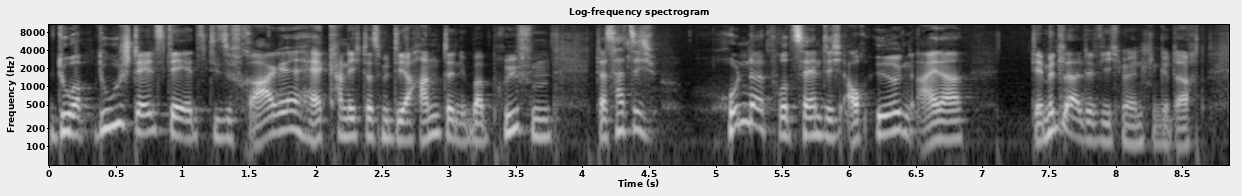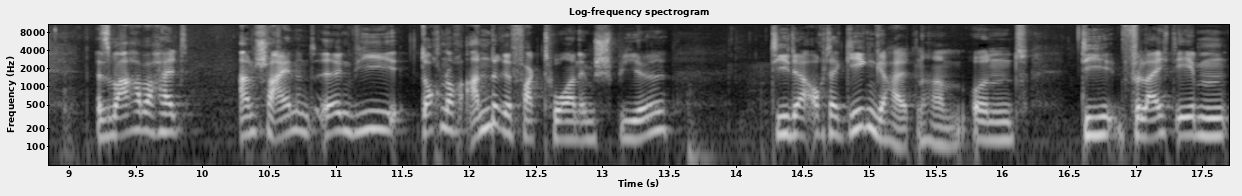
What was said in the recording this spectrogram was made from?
du, du stellst dir jetzt diese Frage: Hä, kann ich das mit der Hand denn überprüfen? Das hat sich hundertprozentig auch irgendeiner der mittelalterlichen Menschen gedacht. Es war aber halt anscheinend irgendwie doch noch andere Faktoren im Spiel, die da auch dagegen gehalten haben und die vielleicht eben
